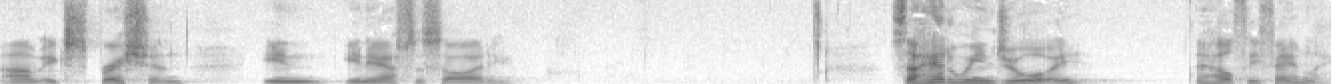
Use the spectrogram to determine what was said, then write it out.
um, expression in, in our society. So, how do we enjoy a healthy family?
